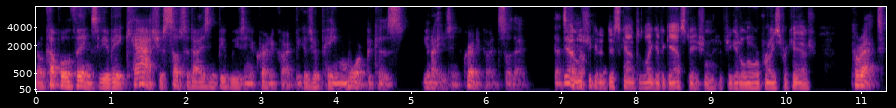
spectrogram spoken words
know, a couple of things. If you pay cash, you're subsidizing people using a credit card because you're paying more because you're not using a credit card. So that that's yeah, unless you get a discount like at a gas station if you get a lower price for cash. Correct.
